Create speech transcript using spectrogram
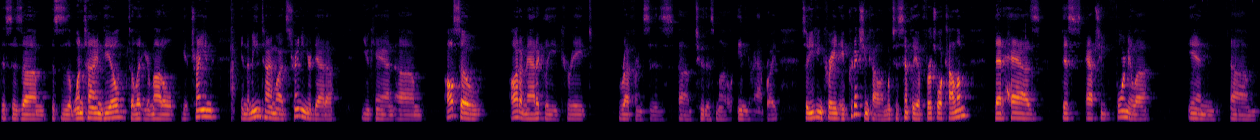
this is, um, this is a one-time deal to let your model get trained. In the meantime, while it's training your data, you can um, also automatically create references um, to this model in your app, right? So you can create a prediction column, which is simply a virtual column that has this AppSheet formula in um,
